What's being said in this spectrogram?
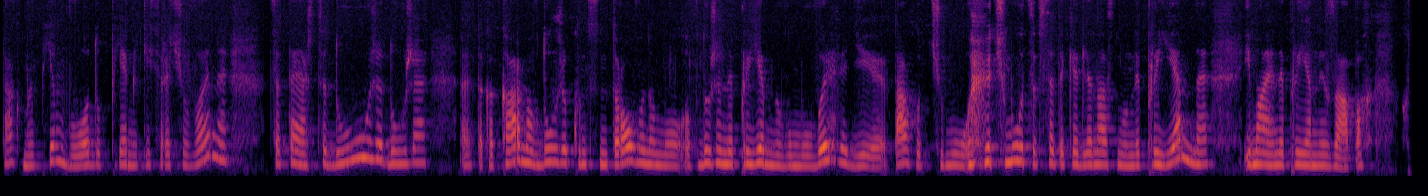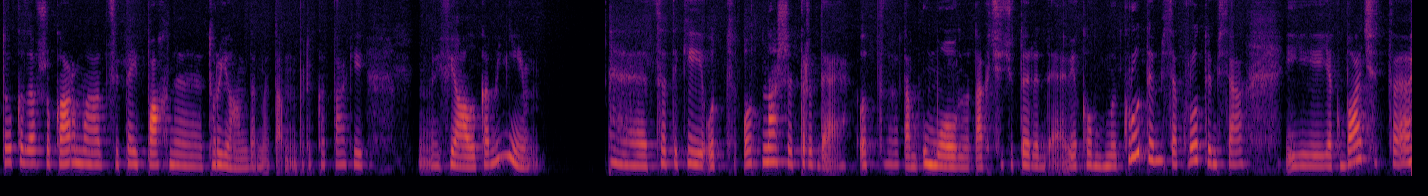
так, ми п'ємо воду, п'ємо якісь речовини. Це теж це дуже-дуже е, така карма в дуже концентрованому, в дуже неприємному вигляді. Так, от чому, чому це все таки для нас ну, неприємне і має неприємний запах? Хто казав, що карма цвіте й пахне трояндами, там, наприклад, так і фіалками? Ні. Е, Це такий от, от наше 3D, от е, там умовно, так, чи 4D, в якому ми крутимося, крутимося. І як бачите,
